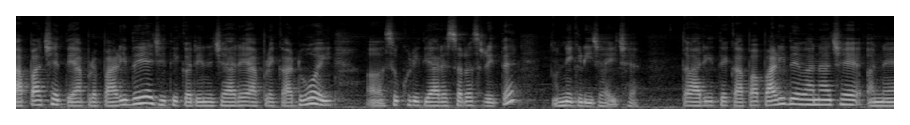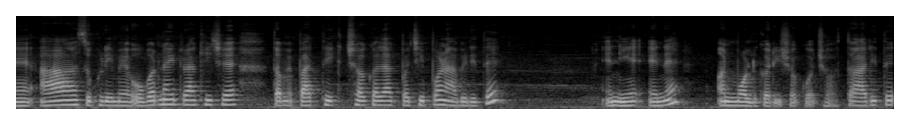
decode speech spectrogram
કાપા છે તે આપણે પાડી દઈએ, જેથી કરીને જ્યારે આપણે કાઢવું હોય સુખડી ત્યારે સરસ રીતે નીકળી જાય છે. તો આ રીતે કાપા પાડી દેવાના છે અને આ સુખડી મેં ઓવરનાઇટ રાખી છે. તમે પાંચથી છ કલાક પછી પણ આવી રીતે એની એને અનમોલ્ડ કરી શકો છો. તો આ રીતે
